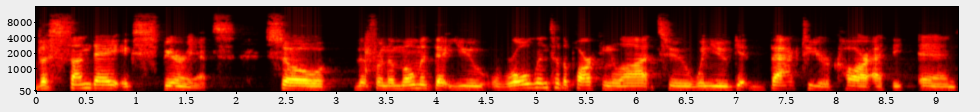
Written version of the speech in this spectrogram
the Sunday experience. So the, from the moment that you roll into the parking lot to when you get back to your car at the end,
